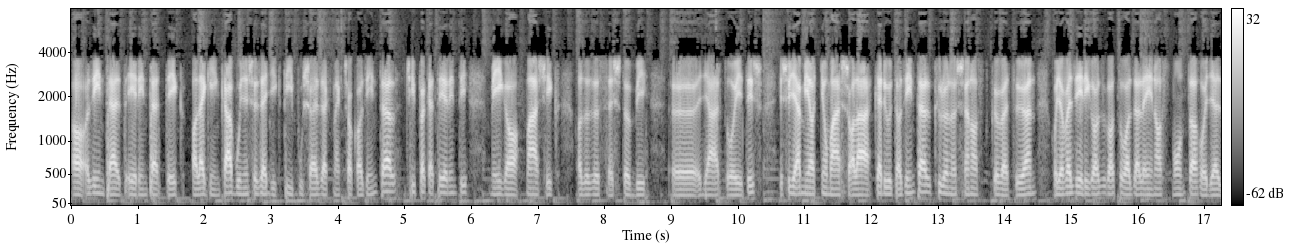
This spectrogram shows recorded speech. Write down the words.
Az Intelt érintették a leginkább, ugyanis az egyik típusa ezeknek csak az Intel csipeket érinti, még a másik az az összes többi gyártóit is, és ugye emiatt nyomás alá került az Intel, különösen azt követően, hogy a vezérigazgató az elején azt mondta, hogy ez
